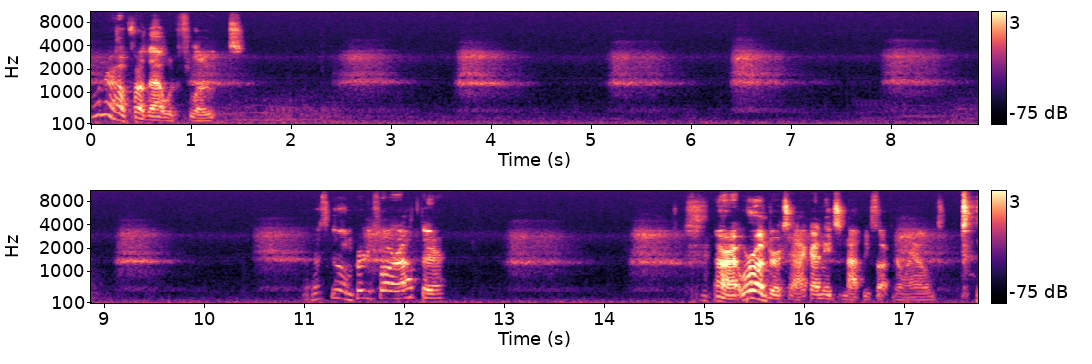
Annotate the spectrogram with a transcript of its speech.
wonder how far that would float. That's going pretty far out there. Alright, we're under attack. I need to not be fucking around.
